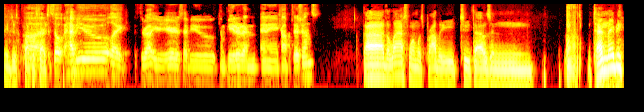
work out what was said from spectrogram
he just fucking Uh, starts. so, have you like throughout your years have you competed in any competitions? Uh, the last one was probably 2010, maybe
